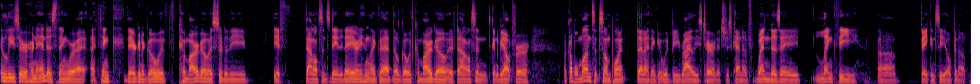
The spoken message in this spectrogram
Elieser Hernandez thing where I, I think they're going to go with Camargo as sort of the if Donaldson's day to day or anything like that, they'll go with Camargo. If Donaldson's going to be out for a couple months at some point, then I think it would be Riley's turn. It's just kind of when does a lengthy uh, vacancy open up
